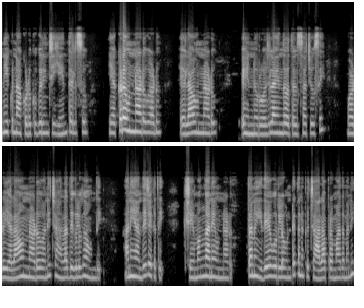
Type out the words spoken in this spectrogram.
నీకు నా కొడుకు గురించి ఏం తెలుసు? ఎక్కడ ఉన్నాడు వాడు? ఎలా ఉన్నాడు? ఎన్నో రోజులైందో తెలుసా చూసి వాడు ఎలా ఉన్నాడో అని చాలా దిగులుగా ఉంది అని అంది జగతి. క్షేమంగానే ఉన్నాడు. తను ఇదే ఊర్లో ఉంటే తనకు చాలా ప్రమాదమని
